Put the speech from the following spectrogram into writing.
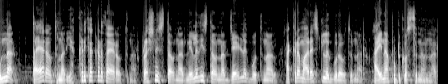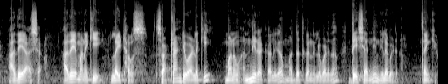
ఉన్నారు. తయారవుతున్నారు ఎక్కడికక్కడ తయారవుతున్నారు ప్రశ్నిస్తూ ఉన్నారు నిలదీస్తూ ఉన్నారు జైళ్ళకు పోతున్నారు అక్రమ అరెస్టులకు గురవుతున్నారు. అయినా పుట్టుకొస్తూనే ఉన్నారు. అదే ఆశ. అదే మనకి లైట్ హౌస్. సో అట్లాంటి వాళ్ళకి మనం అన్ని రకాలుగా మద్దతుగా నిలబడదాం దేశాన్ని నిలబెడదాం. థ్యాంక్ యూ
